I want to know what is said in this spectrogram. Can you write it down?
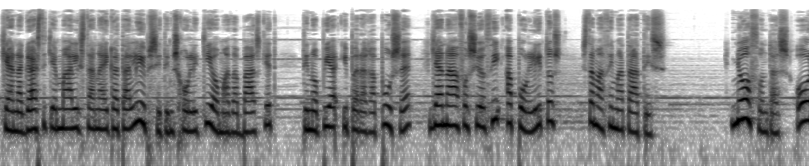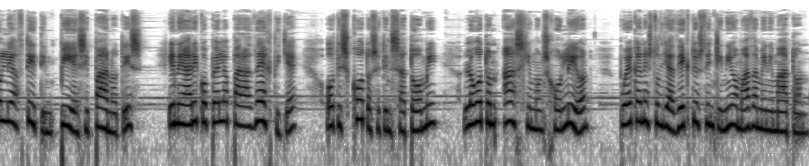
και αναγκάστηκε μάλιστα να εγκαταλείψει την σχολική ομάδα μπάσκετ την οποία υπεραγαπούσε για να αφοσιωθεί απολύτως στα μαθήματά της. Νιώθοντας όλη αυτή την πίεση πάνω της, η νεαρή κοπέλα παραδέχτηκε ότι σκότωσε την Σατόμη λόγω των άσχημων σχολείων που έκανε στο διαδίκτυο στην κοινή ομάδα μηνυμάτων,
